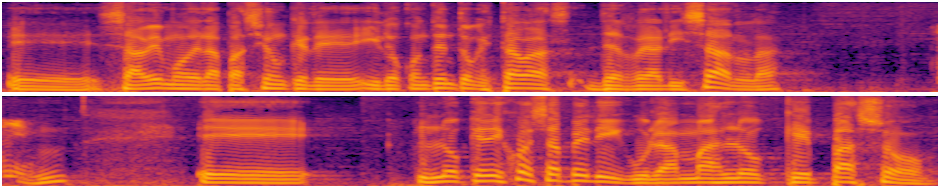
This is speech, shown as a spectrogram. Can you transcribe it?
eh, sabemos de la pasión que le, y lo contento que estabas de realizarla. Sí. Ujú. Eh, lo que dejó esa película, más lo que pasó,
